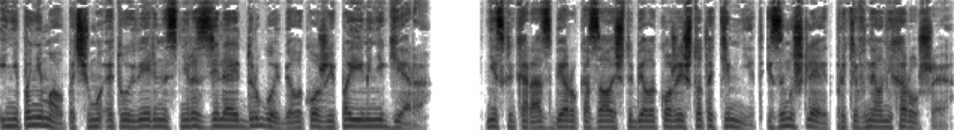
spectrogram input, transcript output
и не понимал, почему эту уверенность не разделяет другой белокожий по имени Гера. Несколько раз Беру казалось, что белокожий что-то темнит и замышляет против Нел нехорошее.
